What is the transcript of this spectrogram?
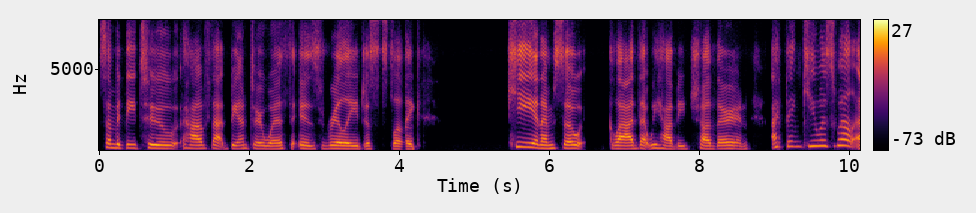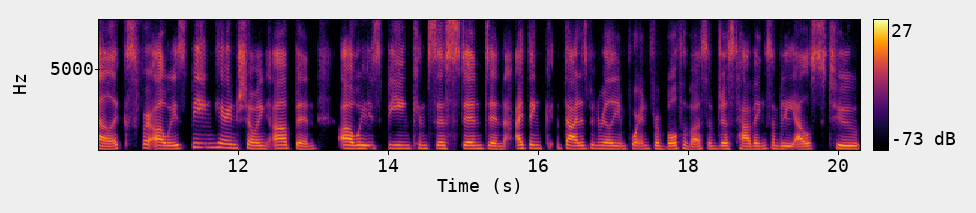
somebody to have that banter with is really just like key and I'm so glad that we have each other and I thank you as well, Alex, for always being here and showing up and always being consistent. And I think that has been really important for both of us of just having somebody else to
